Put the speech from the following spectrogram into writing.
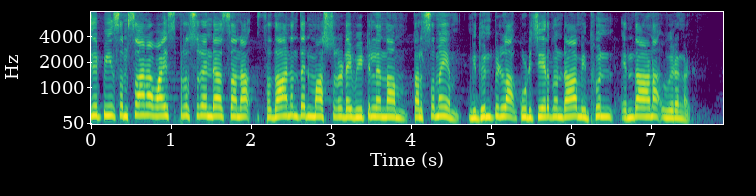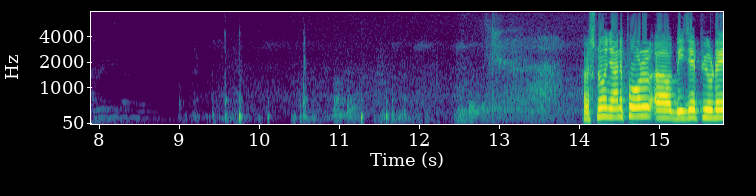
ജെ പി സംസ്ഥാന വൈസ് പ്രസിഡന്റ് സദാനന്ദൻ മാസ്റ്ററുടെ വീട്ടിൽ നിന്നാം തത്സമയം മിഥുൻ പിള്ള കൂടിച്ചേരുന്നുണ്ട്. മിഥുൻ എന്താണ് വിവരങ്ങൾ? വിഷ്ണു ഞാനിപ്പോൾ ബി ജെ പിയുടെ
